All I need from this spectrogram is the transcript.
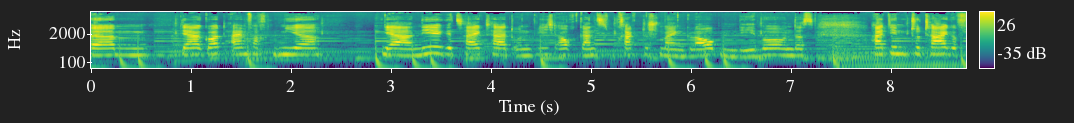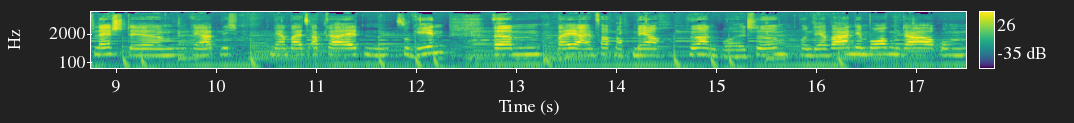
ähm, ja, Gott einfach mir ja, Nähe gezeigt hat und wie ich auch ganz praktisch meinen Glauben lebe. Und das hat ihn total geflasht. Er, er hat mich mehrmals abgehalten zu gehen, ähm, weil er einfach noch mehr hören wollte. Und er war an dem Morgen da, um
